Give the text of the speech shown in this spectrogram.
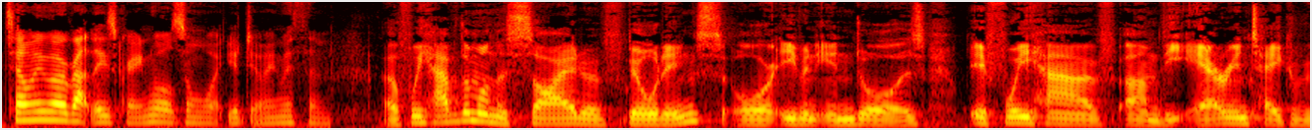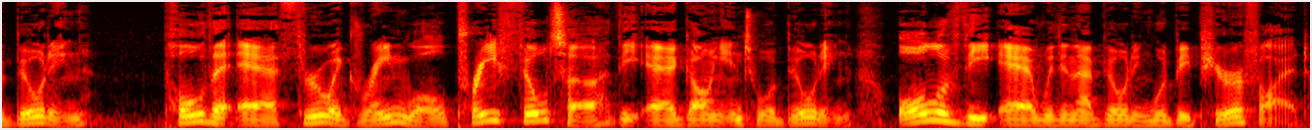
Tell me more about these green walls and what you're doing with them. If we have them on the side of buildings or even indoors, if we have um, the air intake of a building pull the air through a green wall, pre filter the air going into a building, all of the air within that building would be purified.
